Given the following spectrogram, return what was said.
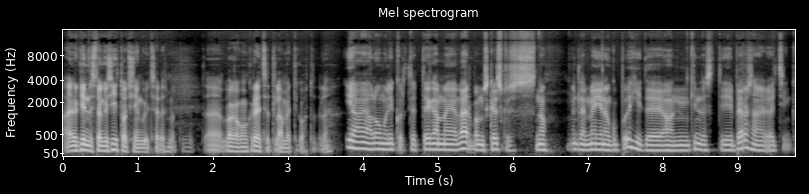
kindlasti on ka sihtotsinguid selles mõttes, et äh, väga konkreetsetele ametikohtadele. jaa, jaa, loomulikult, et ega meie värbamiskeskuses noh, ütlen, meie nagu põhitee on kindlasti personaliotsing,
